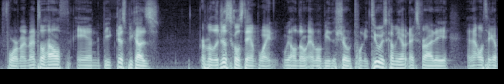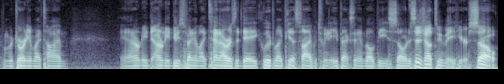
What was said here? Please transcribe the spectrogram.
for my mental health and be, just because, from a logistical standpoint, we all know MLB The Show 22 is coming out next Friday, and that will take up a majority of my time. And I don't need I don't need to be spending like 10 hours a day glued to my PS5 between Apex and MLB. So a decision has to be made here. So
